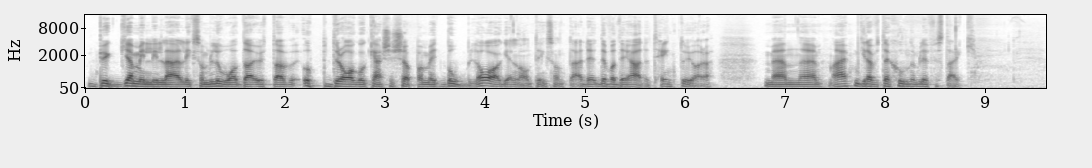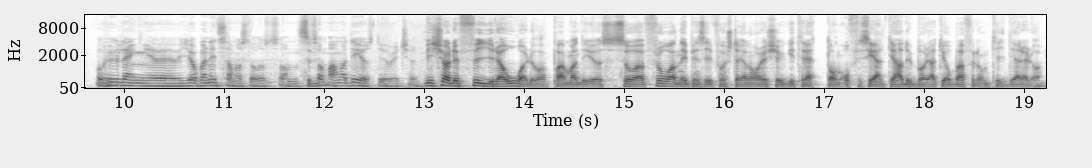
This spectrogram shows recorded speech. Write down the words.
bygga min lilla liksom, låda utav uppdrag och kanske köpa mig ett bolag eller någonting sånt där. Det, det var det jag hade tänkt att göra. Men eh, nej, gravitationen blev för stark. Och hur länge jobbar ni tillsammans då som, så, som Amadeus, du och Richard? Vi körde fyra år då på Amadeus. Så från i princip första januari 2013 officiellt, jag hade börjat jobba för dem tidigare då.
